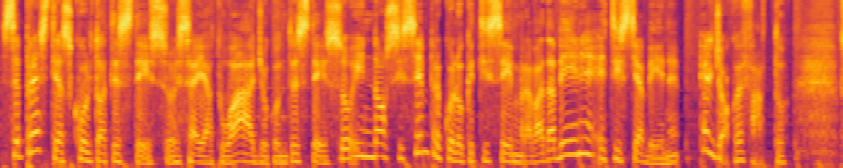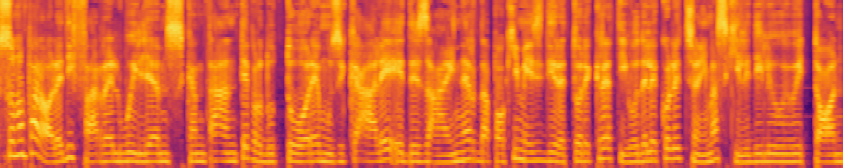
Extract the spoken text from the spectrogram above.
Se presti ascolto a te stesso e sei a tuo agio con te stesso, indossi sempre quello che ti sembra vada bene e ti stia bene. E il gioco è fatto. Sono parole di Farrell Williams, cantante, produttore musicale e designer, da pochi mesi direttore creativo delle collezioni maschili di Louis Vuitton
